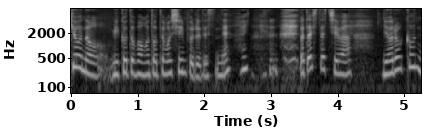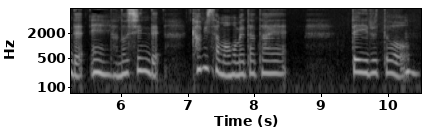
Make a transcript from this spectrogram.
今日の御言葉もとてもシンプルですね、はい、私たちは喜んで、楽しんで神様を褒めたたえていると、うん、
